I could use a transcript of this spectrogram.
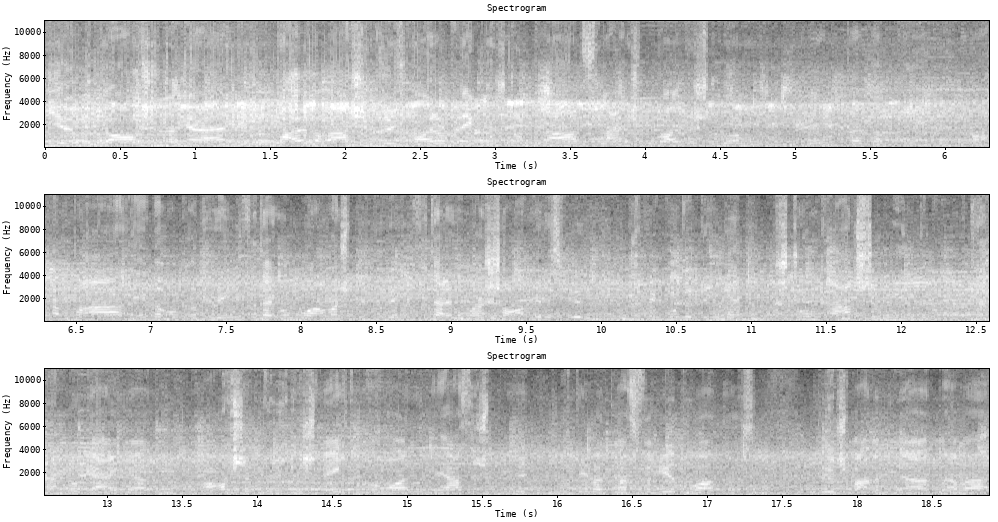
hier die Ausstellung rein. Ein paar Überraschungen durch Lecken, Sturm Graz, Langspiel heute Sturm auch ein paar Änderungen gerade Innenverteidigung. Warmer spielt die Innenverteidigung, mal schauen wie das wird. Ich bin guter Dinge, Sturm Graz steht im Hintergrund, kann nur geil werden. Aufstand natürlich geschwächt, aber heute das erste Spiel, nachdem er transferiert worden ist, wird spannend werden, aber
